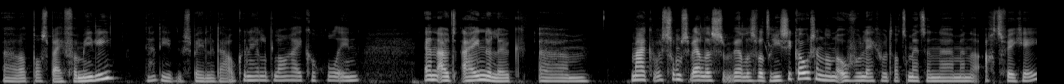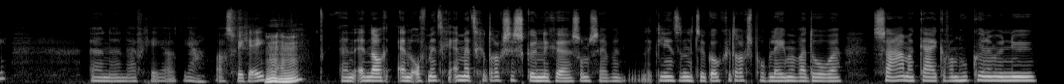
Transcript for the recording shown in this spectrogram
Uh, wat past bij familie? Ja, die spelen daar ook een hele belangrijke rol in. En uiteindelijk um, maken we soms wel eens, wel eens wat risico's. En dan overleggen we dat met een, uh, met een arts-VG. Een, een FG, ja, arts-VG. Mm -hmm. En, en, dan, en of met, en met gedragsdeskundigen. Soms hebben de cliënten natuurlijk ook gedragsproblemen. Waardoor we samen kijken van hoe kunnen we nu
